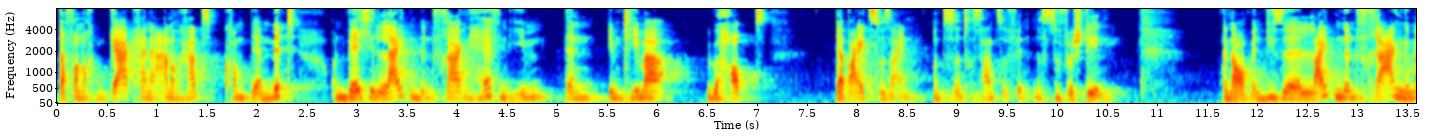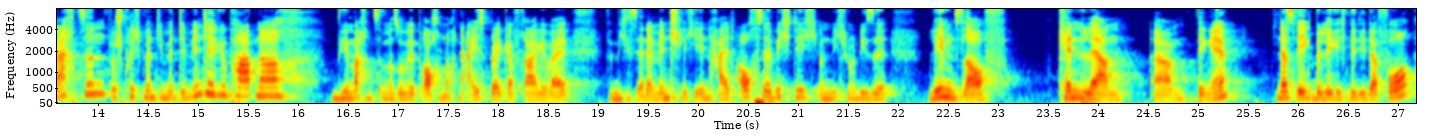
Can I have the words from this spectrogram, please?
davon noch gar keine Ahnung hat, kommt der mit? Und welche leitenden Fragen helfen ihm denn im Thema überhaupt dabei zu sein und es interessant zu finden, es zu verstehen. Genau, wenn diese leitenden Fragen gemacht sind, bespricht man die mit dem Interviewpartner. Wir machen es immer so, wir brauchen noch eine Icebreaker-Frage, weil für mich ist ja der menschliche Inhalt auch sehr wichtig und nicht nur diese Lebenslauf kennenlernen ähm. Deswegen überlege ich mir die davor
